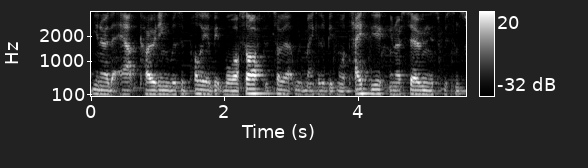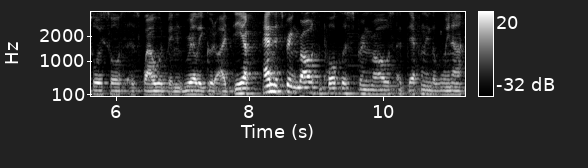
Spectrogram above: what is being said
You know, the out coating was probably a bit more soft so that would make it a bit more tastier. You know, serving this with some soy sauce as well would have been a really good idea. And the spring rolls, the porkless spring rolls are definitely the winner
